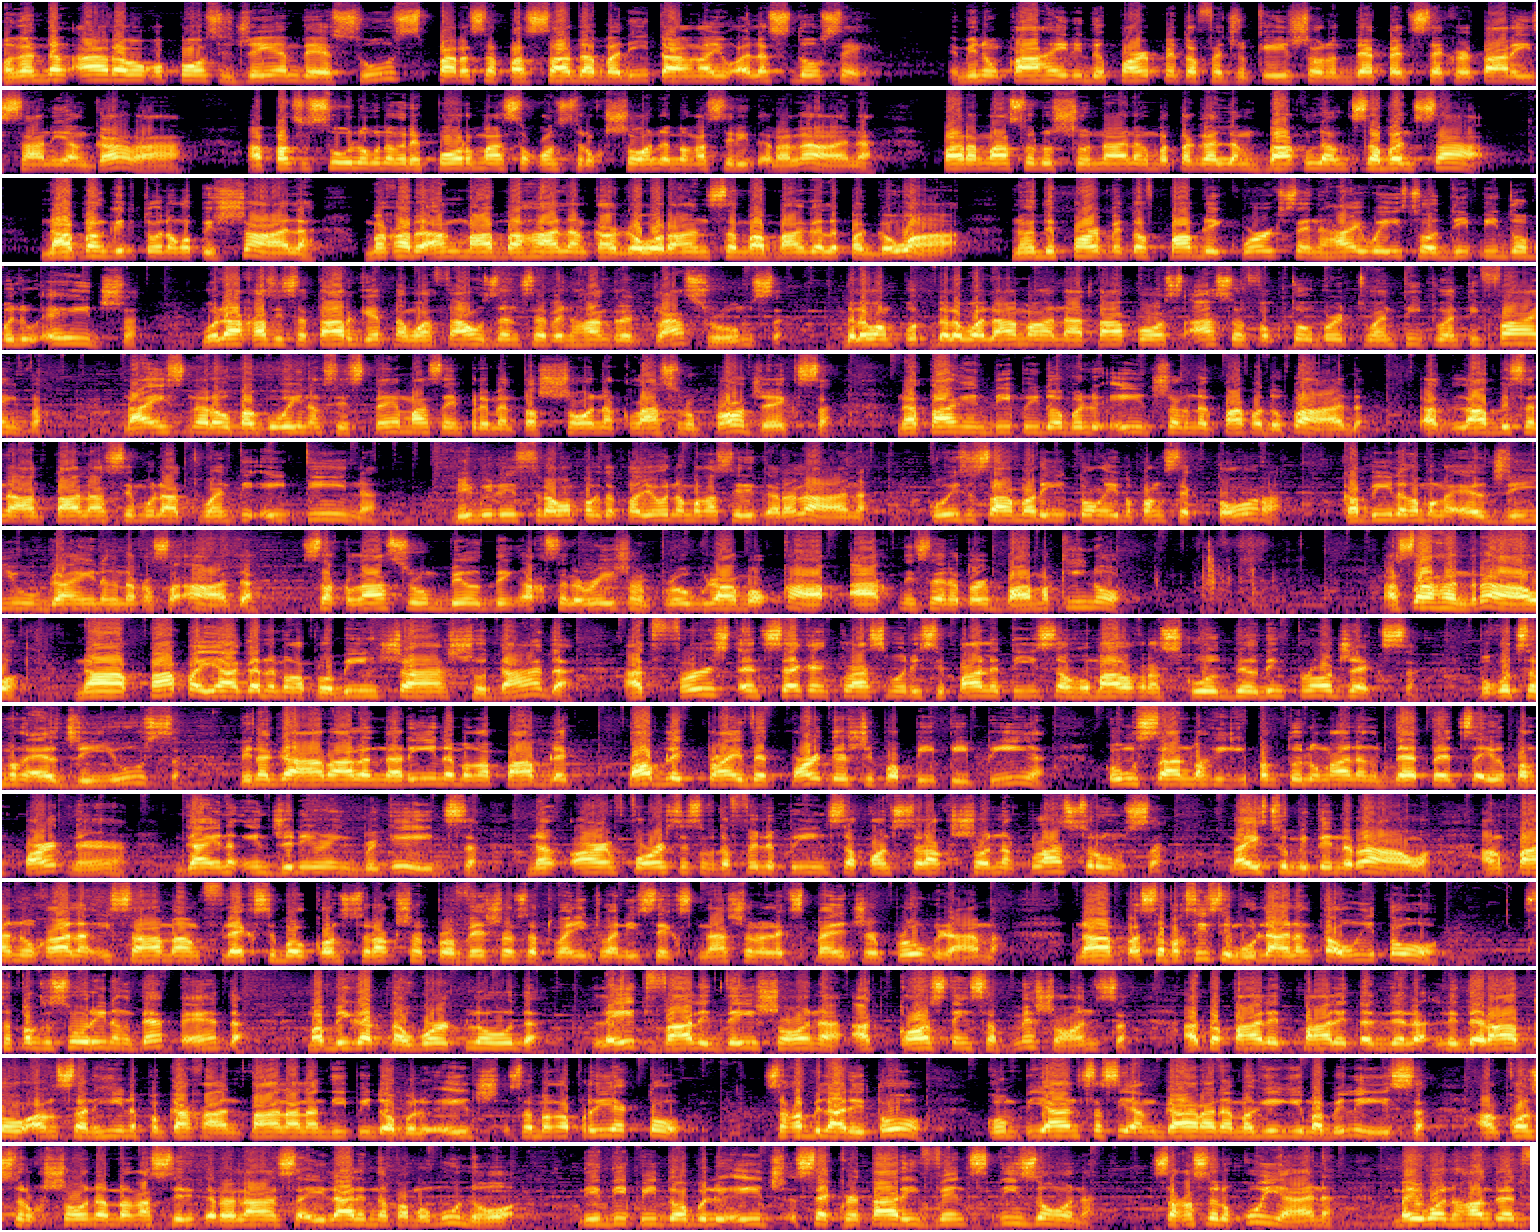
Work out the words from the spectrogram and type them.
Magandang araw ako po si JM De Jesus para sa Pasada Balita ngayong alas 12. Iminungkahi ni Department of Education at DepEd Secretary Sani Angara ang pagsusulong ng reforma sa konstruksyon ng mga silid-aralan para masolusyonan ang matagal ng backlog sa bansa. Nabanggit ito ng opisyal, makaraang mabahalang kagawaran sa mabagal na paggawa ng Department of Public Works and Highways o DPWH. Mula kasi sa target na 1,700 classrooms, 22 lamang ang natapos as of October 2025. Nais na raw baguhin ang sistema sa implementasyon ng classroom projects na tanging DPWH ang nagpapadupad at labis na naantala simula 2018. Bibilis raw ang pagtatayo ng mga silid-aralan kung isasama rito ang iba pang sektor, kabilang ang mga LGU gaya ng nakasaad sa Classroom Building Acceleration Program o CAP Act ni Senator Bam. Asahan raw na papayagan ng mga probinsya, syudad at first and second class municipalities na humawak ng school building projects. Bukod sa mga LGUs, pinag-aaralan na rin ang mga public public-private partnership o PPP kung saan makikipagtulungan ng DepEd sa iba pang partner gaya ng engineering brigades ng Armed Forces of the Philippines sa construction ng classrooms. Naisumitin raw ang panukalang isama ang flexible construction provisions sa 2026 National Expenditure Program na sa pagsisimula ng taong ito. Sa pagsusuri ng DepEd, mabigat na workload, late validation at costing submissions at papalit-palit na lidera- liderato ang sanhi ng pagkakaantala ng DPWH sa mga proyekto. Sa kabila nito, kumpiyansa si Angara na magiging mabilis ang konstruksyon ng mga silid-aralan sa ilalim ng pamumuno ni DPWH Secretary Vince Dizon. Sa kasalukuyan, may 146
